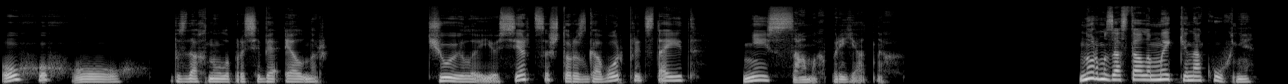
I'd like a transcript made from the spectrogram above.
«Ох-ох-ох», — вздохнула про себя Элнер. Чуяло ее сердце, что разговор предстоит не из самых приятных. Норма застала Мэкки на кухне —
